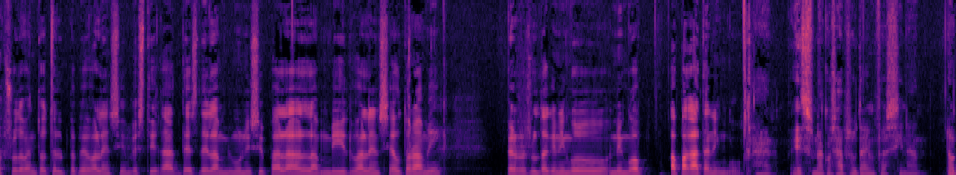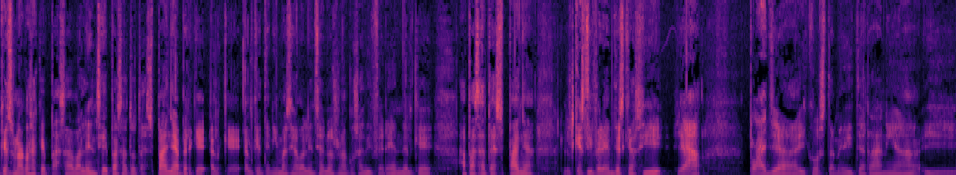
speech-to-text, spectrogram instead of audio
absolutament tot el PP València investigat des de l'àmbit municipal a l'àmbit valencià autonòmic però resulta que ningú, ningú ha pagat a ningú. Clar, és una cosa absolutament fascinant. No, que és una cosa que passa a València i passa a tota Espanya, perquè el que, el que tenim a València no és una cosa diferent del que ha passat a Espanya. El que és diferent és que així ha platja i costa mediterrània i,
